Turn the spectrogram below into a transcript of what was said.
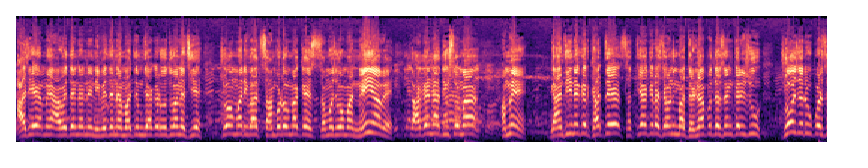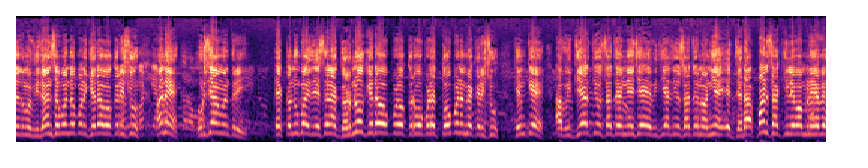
આજે અમે આવેદન અને નિવેદનના માધ્યમથી આગળ વધવાના છીએ. જો અમારી વાત સાંભળવામાં કે સમજવામાં નહીં આવે તો આગળના દિવસોમાં અમે ગાંધીનગર ખાતે સત્યાગ્રહ છાવણીમાં ધરણા પ્રદર્શન કરીશું. જો જરૂર પડશે તો અમે વિધાનસભાનો પણ ઘેરાવો કરીશું. અને ઊર્જા મંત્રી. એ કનુભાઈ દેસાઈના ઘરનો ઘેરાવો પડો કરવો પડે તો કરીશું. કેમ કે આ વિદ્યાર્થીઓ સાથે અન્યાય છે, એ વિદ્યાર્થીઓ સાથેનો અન્યાય એ જરા પણ સાખી લેવામાં નહીં આવે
